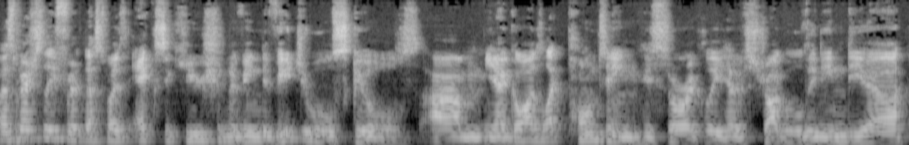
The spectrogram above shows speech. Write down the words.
especially for, I suppose, execution of individual skills. Um, you know, guys like Ponting historically have struggled in India.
